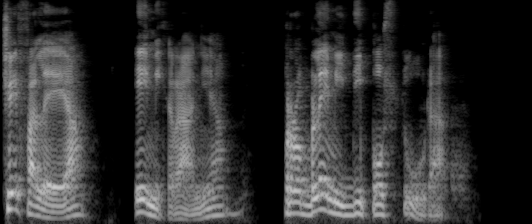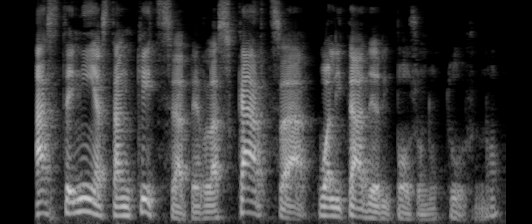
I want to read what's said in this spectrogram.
cefalea, emicrania, problemi di postura, astenia, stanchezza per la scarsa qualità del riposo notturno,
